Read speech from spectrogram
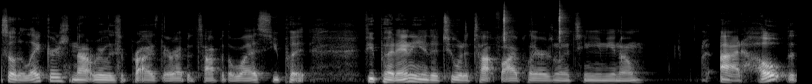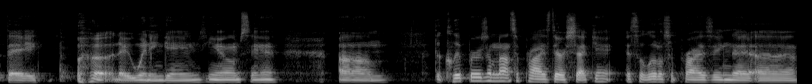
So the Lakers, not really surprised they're up at the top of the West. You put, if you put any of the two of the top five players on the team, you know, I'd hope that they uh, they winning games. You know what I'm saying? Um, the Clippers, I'm not surprised they're second. It's a little surprising that uh,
